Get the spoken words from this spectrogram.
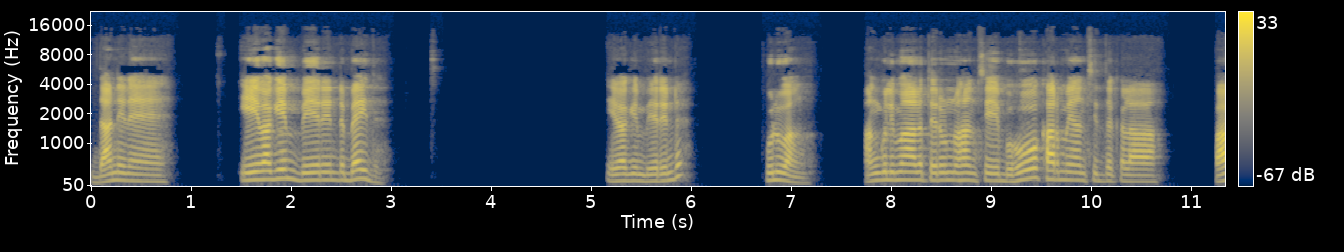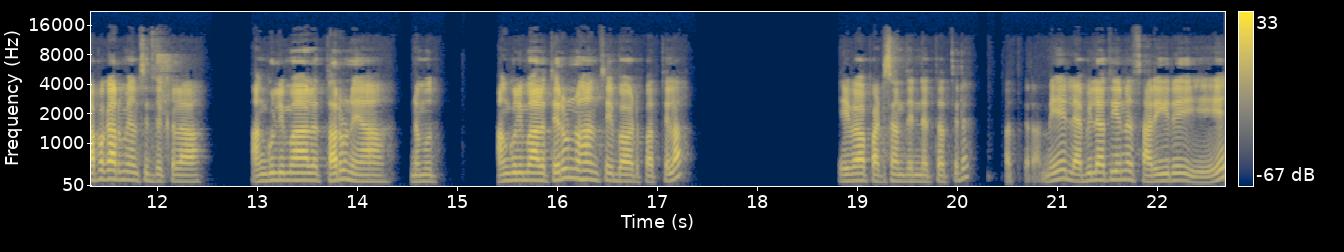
දන්නේ නෑ. ඒ වගේ බේරෙන්ට බැයිද? ඒ වගේ බේරෙන්ට පුළුවන්. අංගුලිමාල තෙරුන් වහන්සේ බොහෝ කර්මයන් සිද්ධ කළා පාපකර්මයන් සිද්ධ කළා. අංගුලිමාල තරුණයා නමුත් අංගුලිමාල තෙරුන් වහන්සේ බවට පත්වෙලා ඒවා පටිසන් දෙන්න ඇත්තත්තට පත් කර. මේ ලැබිලා තියෙන ශරීරයේ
